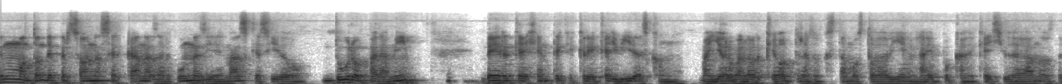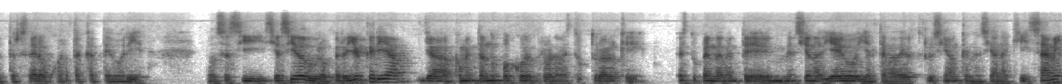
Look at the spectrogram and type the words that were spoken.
un montón de personas cercanas, algunas y demás, que ha sido duro para mí ver que hay gente que cree que hay vidas con mayor valor que otras o que estamos todavía en la época de que hay ciudadanos de tercera o cuarta categoría. Entonces sí, sí ha sido duro, pero yo quería, ya comentando un poco del problema estructural que estupendamente menciona Diego y el tema de exclusión que menciona aquí Sami,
